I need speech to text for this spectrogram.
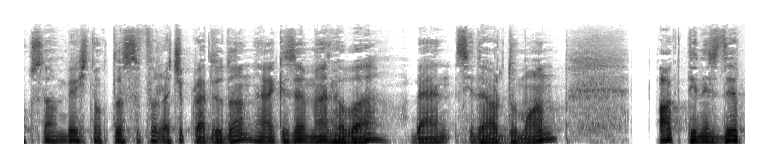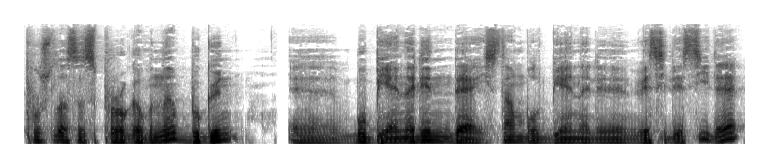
95.0 Açık Radyo'dan herkese merhaba. Ben Sidar Duman. Akdeniz'de Pusulasız programını bugün e, bu Bienal'in de İstanbul Bienali'nin vesilesiyle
